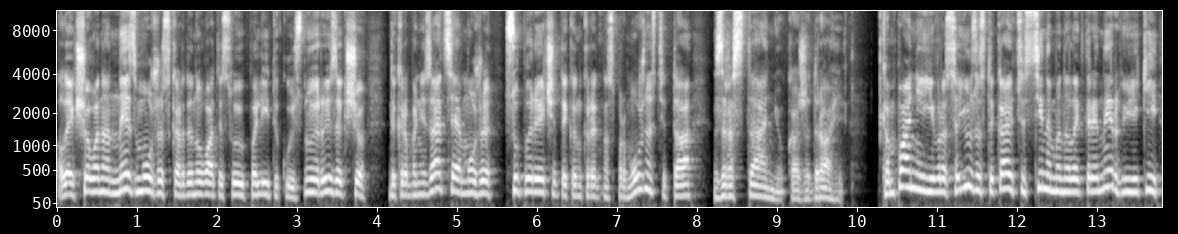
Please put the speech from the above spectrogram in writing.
Але якщо вона не зможе скоординувати свою політику, існує ризик, що декарбонізація може суперечити конкурентноспроможності та зростанню, каже Драгі. Компанії Євросоюзу стикаються з цінами на електроенергію, які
